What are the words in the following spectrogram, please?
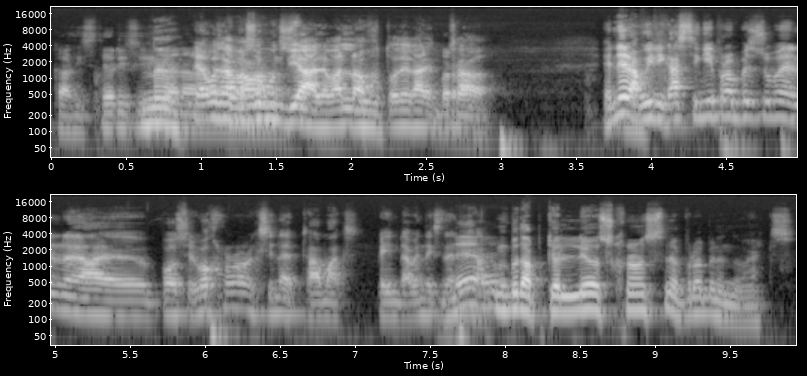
καθυστέρηση Ναι. για να- Ναι, όπως θα στο Μπράβο. Μουντιάλ, βάλα 8-10 λεπτά. Μπράβο. Ε, ναι, αφού ειδικά στην Κύπρο παίζουμε ε, ποδοσφαιρικό χρόνο 60 λεπτά, max. 55-60 Ναι, λεπτά. ναι. Είναι που τα πιο λίγος χρόνος στην Ευρώπη είναι το μάξι.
